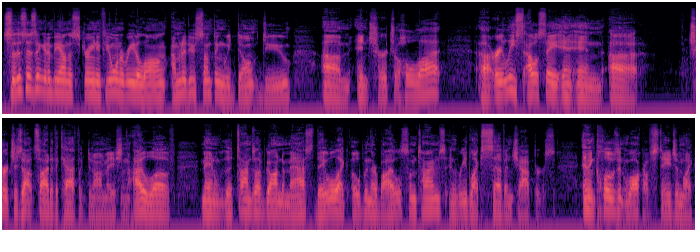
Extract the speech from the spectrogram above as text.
So this isn't going to be on the screen. If you want to read along, I'm going to do something we don't do um, in church a whole lot, uh, or at least I will say in, in uh, churches outside of the Catholic denomination. I love, man, the times I've gone to Mass, they will like open their Bibles sometimes and read like seven chapters and then close it and walk off stage. I'm like,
